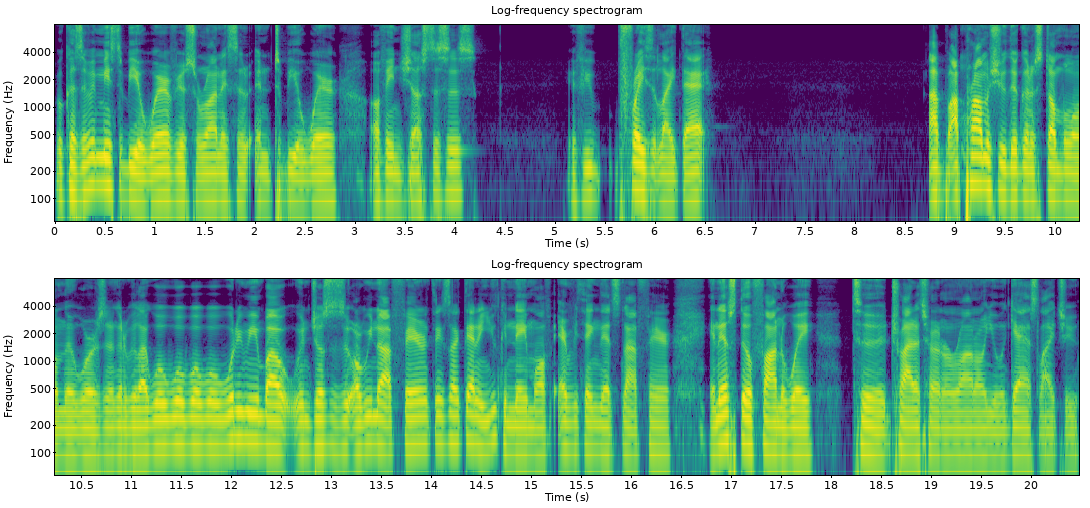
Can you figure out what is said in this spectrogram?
Because if it means to be aware of your surroundings and, and to be aware of injustices, if you phrase it like that, I, I promise you they're going to stumble on their words and they're going to be like, whoa, whoa, whoa, whoa, what do you mean by injustice? Are we not fair and things like that? And you can name off everything that's not fair, and they'll still find a way to try to turn around on you and gaslight you.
